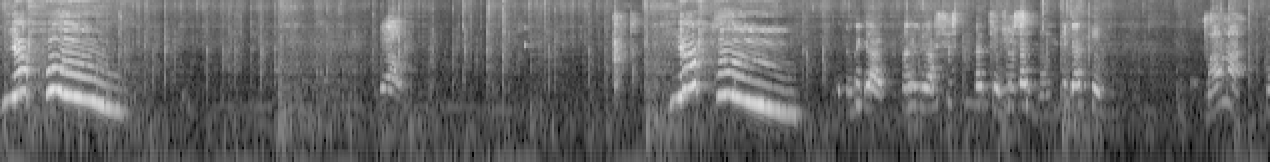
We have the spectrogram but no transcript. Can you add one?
Yahoo! Go. Yahoo! Pick up. Pick up. It's just, Pick up. just Pick up. Pick up. Mama, go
